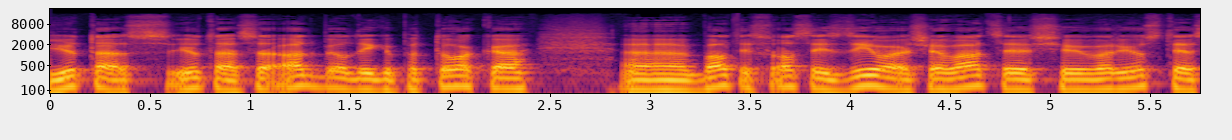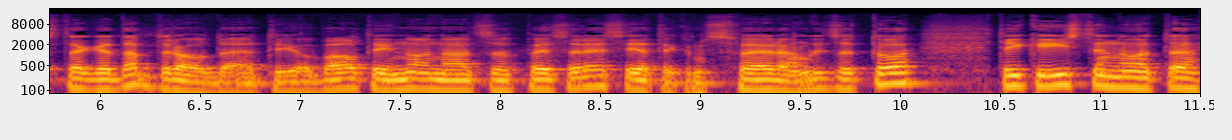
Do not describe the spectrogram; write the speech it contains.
jutās, jutās atbildīga par to, ka Baltijas valstīs dzīvojušie vācieši var justies tagad apdraudēti, jo Baltija nonāca PSRS ietekmes sfērā. Līdz ar to tika īstenota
